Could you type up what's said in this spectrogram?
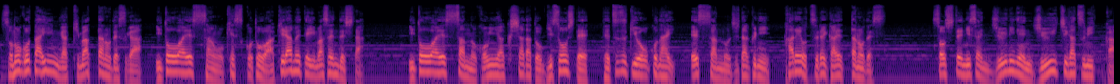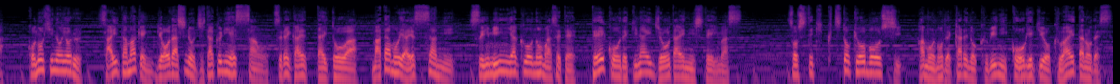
その後退院が決まったのですが、伊藤は S さんを消すことを諦めていませんでした。伊藤は S さんの婚約者だと偽装して手続きを行い、S さんの自宅に彼を連れ帰ったのです。そして2012年11月3日、この日の夜、埼玉県行田市の自宅に S さんを連れ帰った伊藤は、またもや S さんに睡眠薬を飲ませて抵抗できない状態にしています。そして菊池と共謀し、刃物で彼の首に攻撃を加えたのです。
